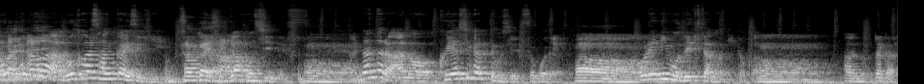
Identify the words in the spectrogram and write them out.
僕は僕は3階席3回戦が欲しいです。うん。なんならあの悔しがってほしいですそこで。俺にもできたのにとか。ああのだから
